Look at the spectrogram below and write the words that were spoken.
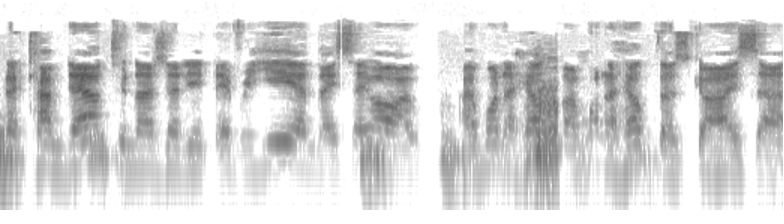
that come down to Nayarit every year, and they say, "Oh, I, I want to help. I want to help those guys." Uh,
